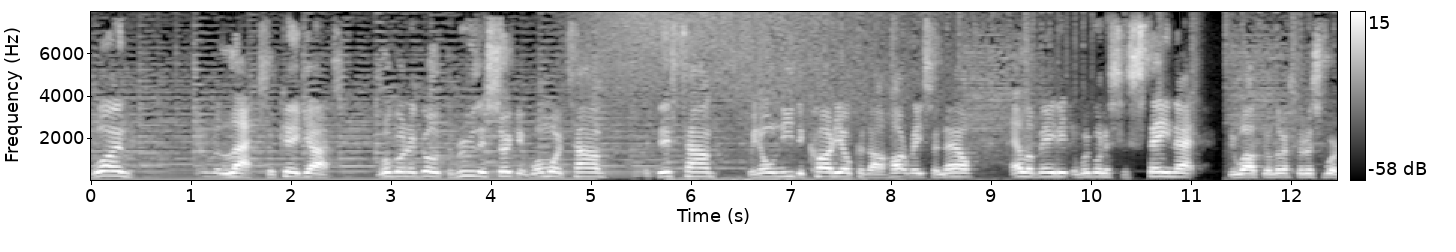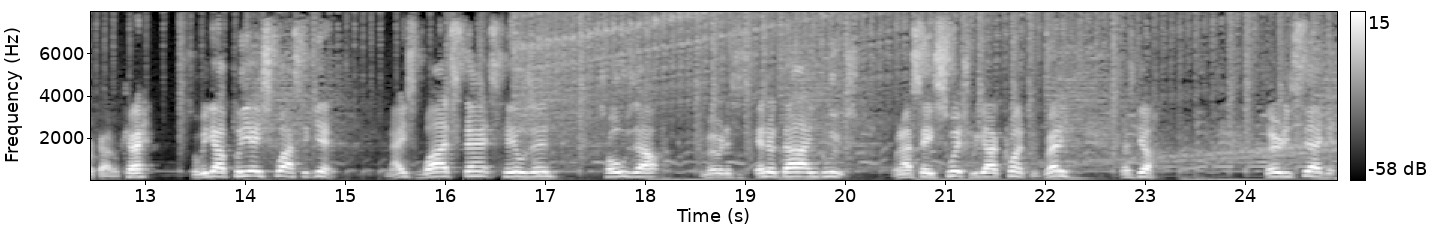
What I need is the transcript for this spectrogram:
one, and relax. Okay, guys. We're going to go through this circuit one more time, but this time we don't need the cardio because our heart rates are now elevated and we're going to sustain that throughout the rest of this workout, okay? So we got plie squats again. Nice wide stance, heels in, toes out. Remember, this is inner thigh and glutes. When I say switch, we got crunches. Ready? Let's go. 30 seconds.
